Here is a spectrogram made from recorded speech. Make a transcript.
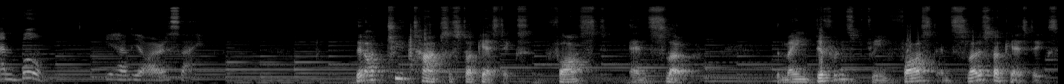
And boom, you have your RSI. There are two types of stochastics, fast and slow. The main difference between fast and slow stochastics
